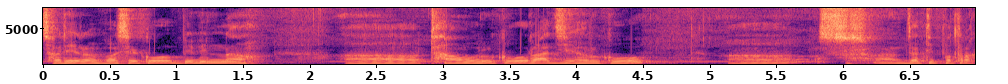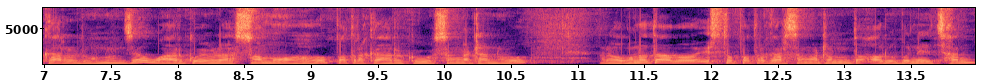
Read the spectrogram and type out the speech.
छरेर बसेको विभिन्न ठाउँहरूको राज्यहरूको जति पत्रकारहरू हुनुहुन्छ उहाँहरूको एउटा समूह हो पत्रकारको सङ्गठन हो। र हुन त अब यस्तो पत्रकार सङ्गठन त अरू पनि छन्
